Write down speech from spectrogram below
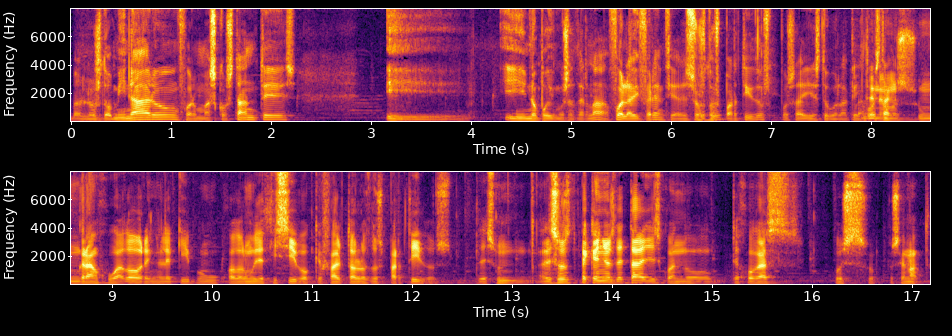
Los dominaron, fueron más constantes y, y no pudimos hacer nada. Fue la diferencia. Esos dos partidos, pues ahí estuvo la clave. Tenemos un gran jugador en el equipo, un jugador muy decisivo que faltó a los dos partidos. Es un- esos pequeños detalles cuando te juegas, pues, pues se nota,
